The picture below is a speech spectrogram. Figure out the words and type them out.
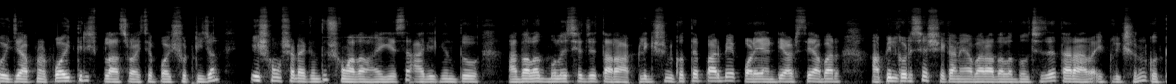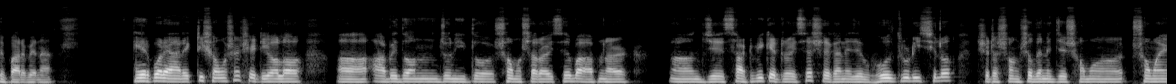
ওই যে আপনার পঁয়ত্রিশ প্লাস রয়েছে পঁয়ষট্টি জন, এই সমস্যাটা কিন্তু সমাধান হয়ে গেছে। আগে কিন্তু আদালত বলেছে যে তারা অ্যাপ্লিকেশন করতে পারবে, পরে এনটিআরসি আবার আপিল করেছে, সেখানে আবার আদালত বলছে যে তারা আর অ্যাপ্লিকেশন করতে পারবে না। এরপরে আরেকটি সমস্যা, সেটি হলো আবেদনজনিত সমস্যা রয়েছে বা আপনার যে সার্টিফিকেট রয়েছে সেখানে যে ভুল ত্রুটি ছিল, সেটা সংশোধনের যে সময় সময়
